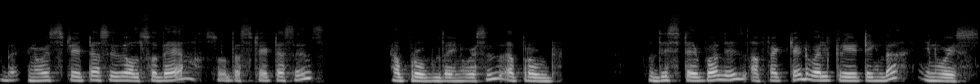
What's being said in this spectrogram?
the invoice status is also there. So the status is approved. The invoice is approved. So this table is affected while creating the invoice.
